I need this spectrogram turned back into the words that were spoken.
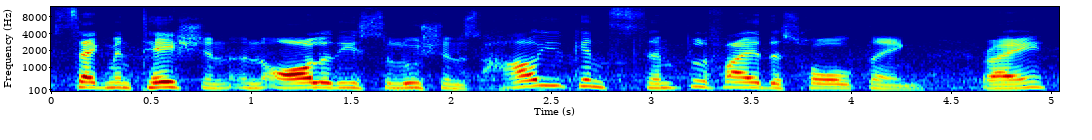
segmentation in all of these solutions, how you can simplify this whole thing, right? Mm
